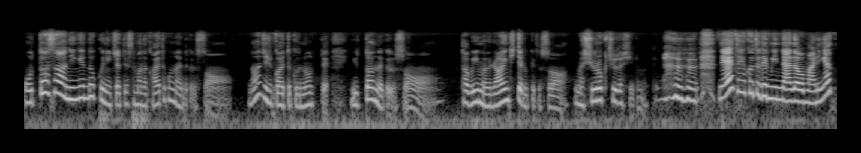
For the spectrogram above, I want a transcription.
夫はさ、人間ドックに行っちゃってさ、まだ帰ってこないんだけどさ、何時に帰ってくるの？って言ったんだけどさ、多分今 LINE 来てるけどさ、今収録中だしと思って。ね、ということでみんなどうもありがとう。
